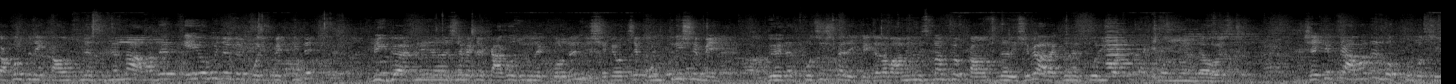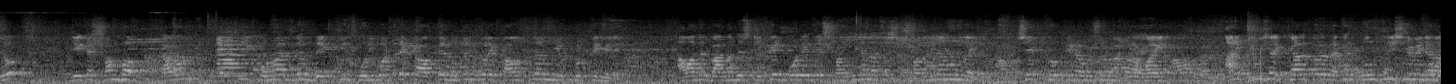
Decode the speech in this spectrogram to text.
তখন তিনি কাউন্সিলর ছিলেন না। আমাদের এই অভিযোগের পরিপ্রেক্ষিতে বিজ্ঞ অ্যাটর্নি হিসেবে একটা কাগজ উল্লেখ করলেন যে সেটা হচ্ছে উনত্রিশে মে দুই হাজার পঁচিশ তারিখে জনাব আমিনুল ইসলামকে কাউন্সিলর হিসেবে আরেকজনের পরিবর্তে তাকে মনোনয়ন দেওয়া হয়েছে। সেক্ষেত্রে আমাদের বক্তব্য ছিল যে এটা সম্ভব না, কারণ একটি কোনো একজন ব্যক্তির পরিবর্তে কাউকে নতুন করে কাউন্সিলর নিয়োগ করতে গেলে আমাদের বাংলাদেশ ক্রিকেট বোর্ডের যে সংবিধান আছে, সেই সংবিধান অনুযায়ী সেই প্রক্রিয়া অনুসরণ করা হয় আরেকটি বিষয় খেয়াল করে দেখেন উনত্রিশে মে যারা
